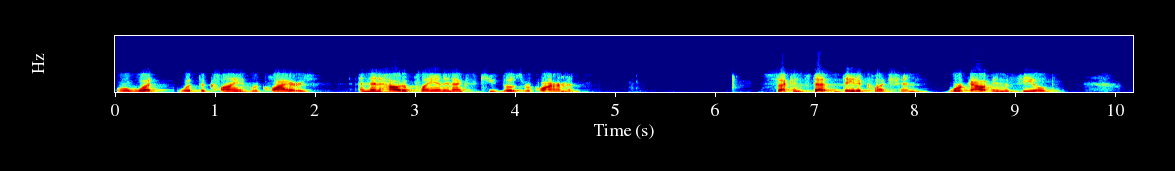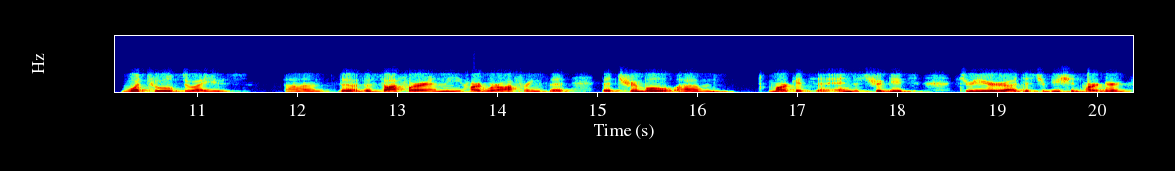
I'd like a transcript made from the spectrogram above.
or what, what the client requires, and then how to plan and execute those requirements. Second step, data collection, work out in the field. What tools do I use? Um, the, the software and the hardware offerings that, that Trimble um, markets and, distributes through your uh, distribution partner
